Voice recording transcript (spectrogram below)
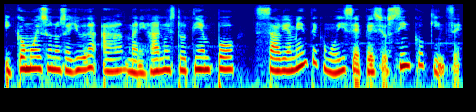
y cómo eso nos ayuda a manejar nuestro tiempo sabiamente, como dice Efesios 5:15.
